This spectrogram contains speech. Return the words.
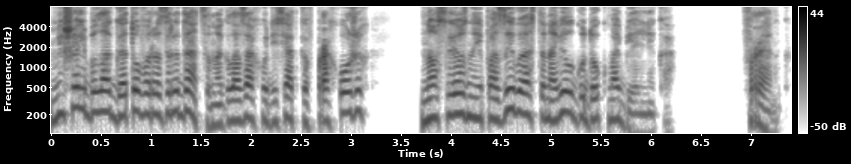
Мишель была готова разрыдаться на глазах у десятков прохожих, но слезные позывы остановил гудок мобильника. Фрэнк.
